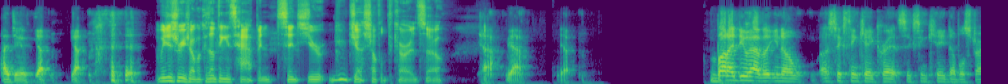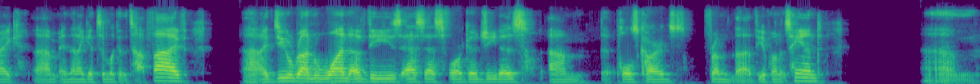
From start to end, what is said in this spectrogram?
I do. Yep. Yep. we just reshuffle because something has happened since you're you just shuffled the cards. So Yeah, yeah, yep. But I do have a you know a 16k crit, 16k double strike, um, and then I get to look at the top five. Uh, I do run one of these SS4 Gogetas um, that pulls cards from the, the opponent's hand. Um,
